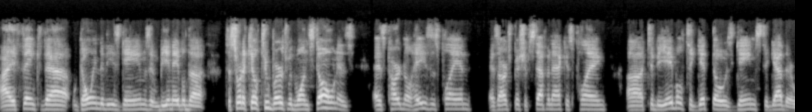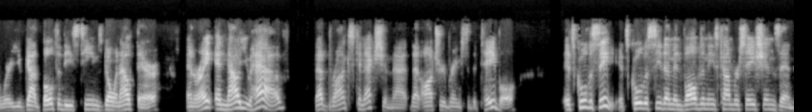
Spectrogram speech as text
I think that going to these games and being able to to sort of kill two birds with one stone, as as Cardinal Hayes is playing, as Archbishop Stepinac is playing, uh, to be able to get those games together where you've got both of these teams going out there, and right, and now you have that Bronx connection that that Autry brings to the table. It's cool to see. It's cool to see them involved in these conversations and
